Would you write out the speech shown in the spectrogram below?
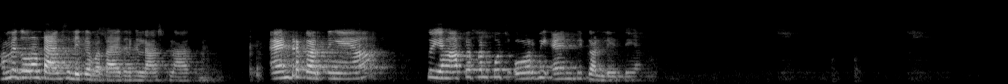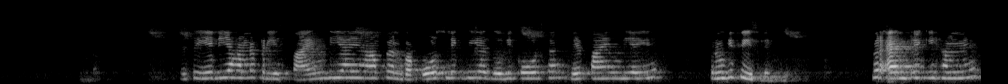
हमने दोनों टाइप से लेकर बताया था लास्ट क्लास में। एंटर करते हैं यहाँ तो यहाँ पे अपन कुछ और भी एंट्री कर लेते हैं। जैसे ये लिया हमने फिर ये साइन दिया यहाँ पे, उनका कोर्स लिख दिया, जो भी कोर्स है, फिर साइन दिया ये, फिर उनकी फ़ीस लिख दी। फिर एंट्री की हमने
